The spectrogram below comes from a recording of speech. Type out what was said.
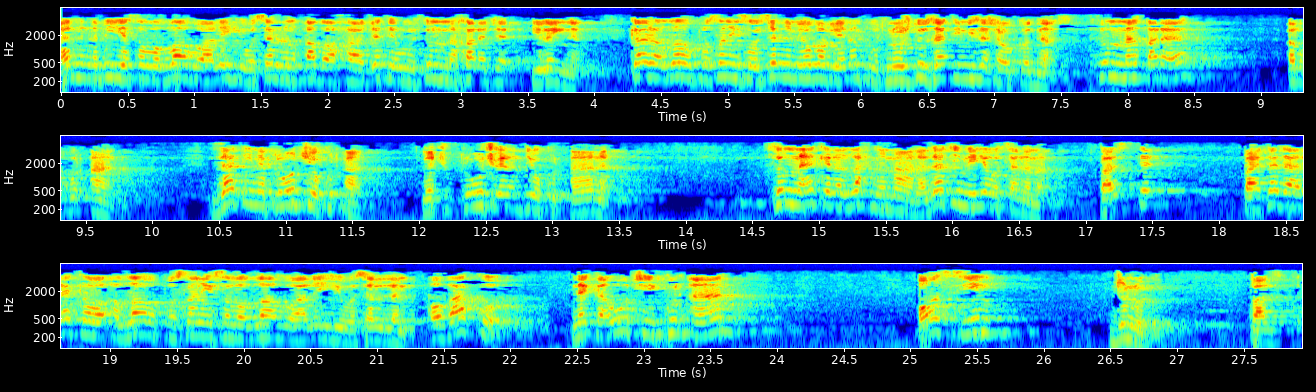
أن النبي صلى الله عليه وسلم قضى حاجته ثم خرج إلينا قال الله فصلى الله عليه وسلم يوبا بيدن بوت نجدو ذاتي ميزا شو كود ناس ثم قرأ القرآن ذاتي نبروتشي القرآن لكي بروتشي يدن ديو القرآن ثم أكل اللحم معنا ذاتي ميهو سنما Pa je tada rekao Allahu poslanik sallallahu alaihi wa sallam ovako neka uči Kur'an osim džunub. Pazite.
